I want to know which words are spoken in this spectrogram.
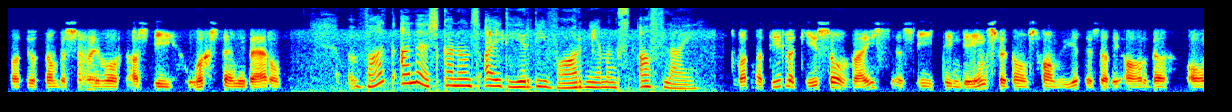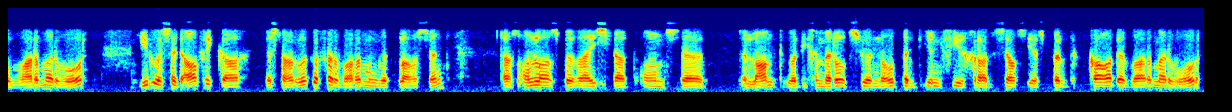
wat ook dan beskryf word as die hoogste in die wêreld. Wat anders kan ons uit hierdie waarnemings aflei? Wat natuurlik hierso wys is die tendens wat ons van weet is dat die aarde al warmer word. Hier oor Suid-Afrika is daar ook 'n verwarming wat plaasvind. Daar's onlangs bewys dat ons uh, 'n land oor die gemiddeld so 0.14 grade Celsius per dekade warmer word.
